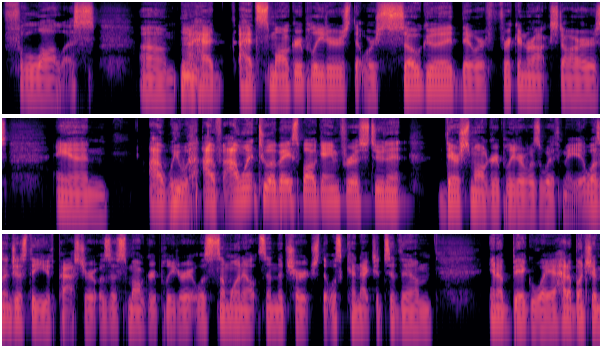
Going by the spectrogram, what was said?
flawless. Um, I hmm. had I had small group leaders that were so good; they were freaking rock stars. And I we I've, I went to a baseball game for a student. Their small group leader was with me. It wasn't just the youth pastor; it was a small group leader. It was someone else in the church that was connected to them in a big way. I had a bunch of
